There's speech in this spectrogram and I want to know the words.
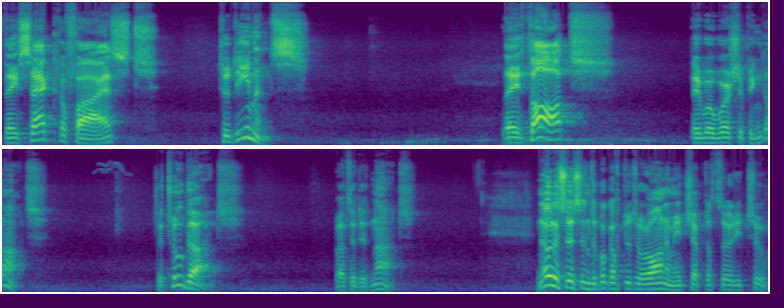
They sacrificed to demons. They thought they were worshiping God, the true God, but they did not. Notice this in the book of Deuteronomy, chapter 32.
